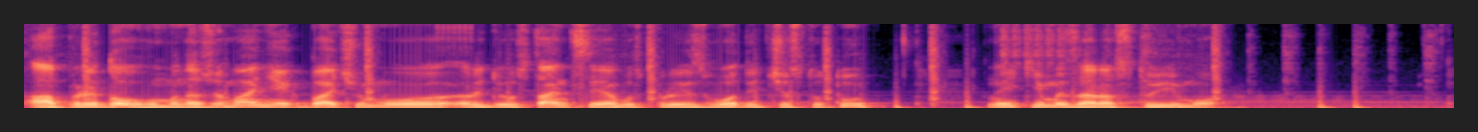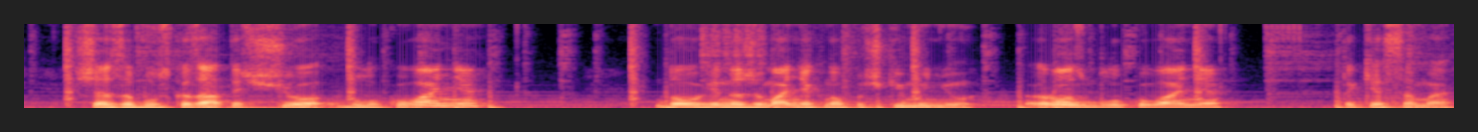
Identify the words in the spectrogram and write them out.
А при довгому нажиманні, як бачимо, радіостанція воспроизводить частоту, на якій ми зараз стоїмо. Ще забув сказати, що блокування, довге нажимання кнопочки меню. Розблокування таке саме.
